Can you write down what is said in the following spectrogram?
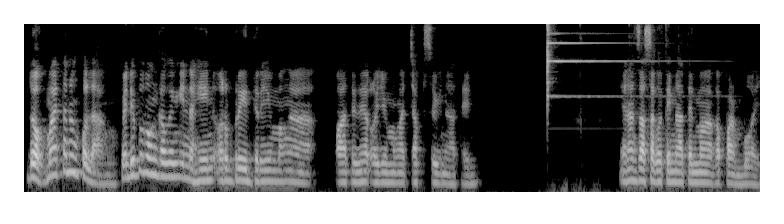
Dok, may tanong ko lang. Pwede ba bang gawing inahin or breeder yung mga patiner o yung mga chop suey natin? Yan ang sasagutin natin mga ka-farm boy.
